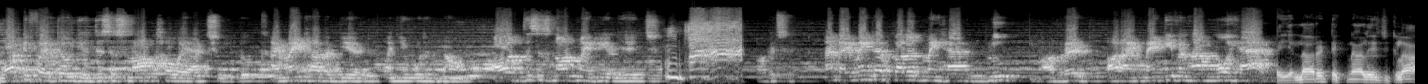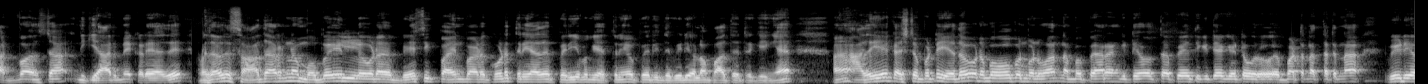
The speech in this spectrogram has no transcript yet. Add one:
what if I told you this is not how I actually look? I might have a beard and you wouldn't know. Or this is not my real age. or is it? எல்லாரும் டெக்னாலஜிக்கலா அட்வான்ஸ்டாக இன்னைக்கு யாருமே கிடையாது. அதாவது சாதாரண மொபைலோட பேசிக் பயன்பாடு கூட தெரியாத பெரியவங்க எத்தனையோ பேர் இந்த வீடியோலாம் பார்த்துட்டு இருக்கீங்க. அதையே கஷ்டப்பட்டு ஏதோ நம்ம ஓப்பன் பண்ணுவோம் நம்ம பேரங்கிட்டேயோ பேத்திக்கிட்டேயோ கேட்டு ஒரு பட்டனை தட்டினா வீடியோ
